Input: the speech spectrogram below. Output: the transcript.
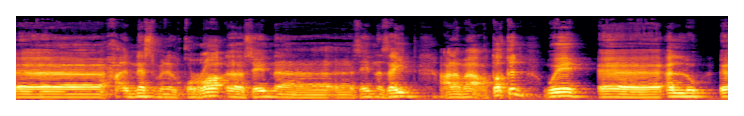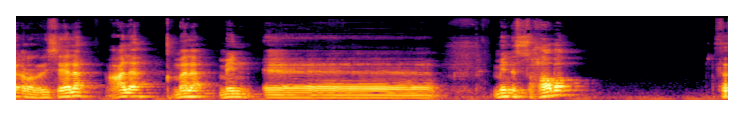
آه الناس من القراء آه سيدنا آه سيدنا زيد على ما أعتقد وقال له اقرأ الرسالة على ملأ من آه من الصحابة. ف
